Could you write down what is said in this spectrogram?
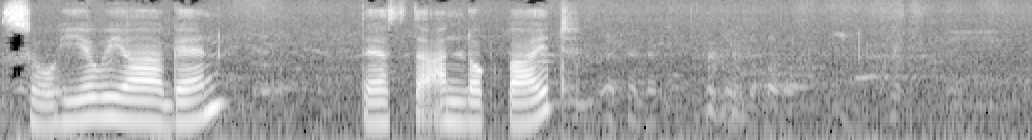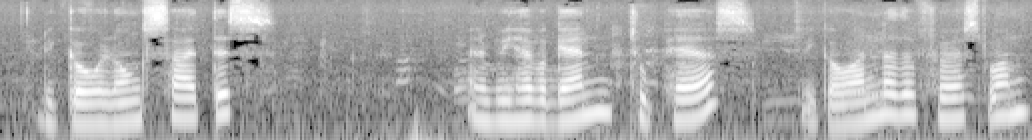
So here we are again. There's the unlocked bight. We go alongside this. And we have again two pairs. We go under the first one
